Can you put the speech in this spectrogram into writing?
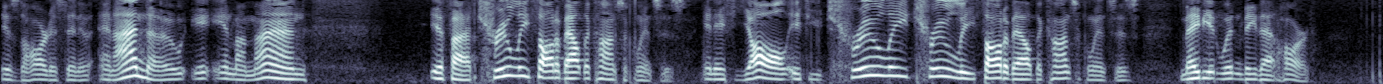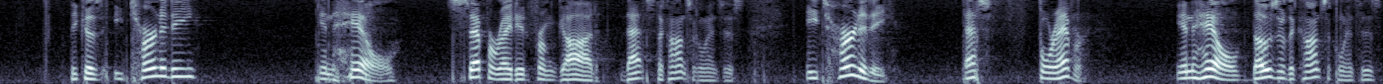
is the hardest. And, and I know in my mind, if I truly thought about the consequences, and if y'all, if you truly, truly thought about the consequences, maybe it wouldn't be that hard. Because eternity in hell, separated from God, that's the consequences. Eternity, that's forever. In hell, those are the consequences.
